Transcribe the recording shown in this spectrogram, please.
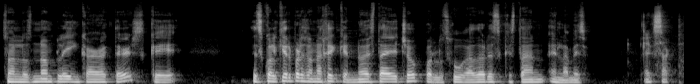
son los non-playing characters, que es cualquier personaje que no está hecho por los jugadores que están en la mesa. Exacto.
